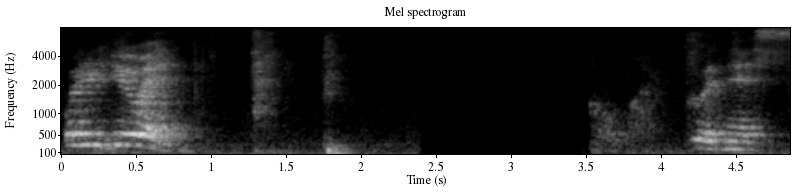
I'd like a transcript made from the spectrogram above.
What are you doing? Goodness.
